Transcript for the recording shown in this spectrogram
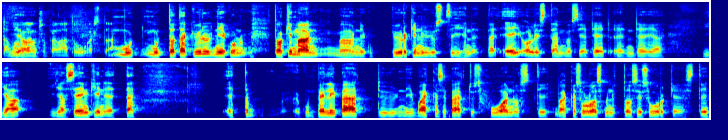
tavallaan, Joo. kun sä pelaat uudestaan. Mutta mut tota, kyllä niin kun, toki mä oon, mä oon niin pyrkinyt just siihen, että ei olisi tämmöisiä dead endejä ja, ja senkin, että, että kun peli päättyy, niin vaikka se päättyisi huonosti, vaikka sulla olisi mennyt tosi surkeasti,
